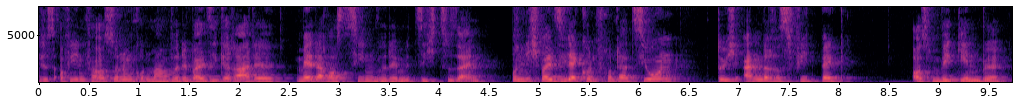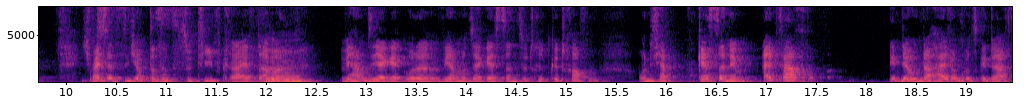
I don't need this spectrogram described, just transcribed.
das auf jeden Fall aus so einem Grund machen würde, weil sie gerade mehr daraus ziehen würde, mit sich zu sein. Und nicht, weil sie der Konfrontation durch anderes Feedback aus dem Weg gehen will. Ich weiß jetzt nicht, ob das jetzt zu tief greift, aber mhm. wir haben sie ja oder wir haben uns ja gestern zu dritt getroffen und ich habe gestern eben einfach in der Unterhaltung kurz gedacht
